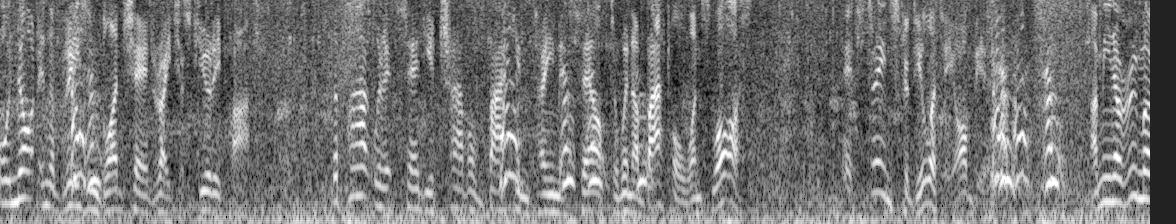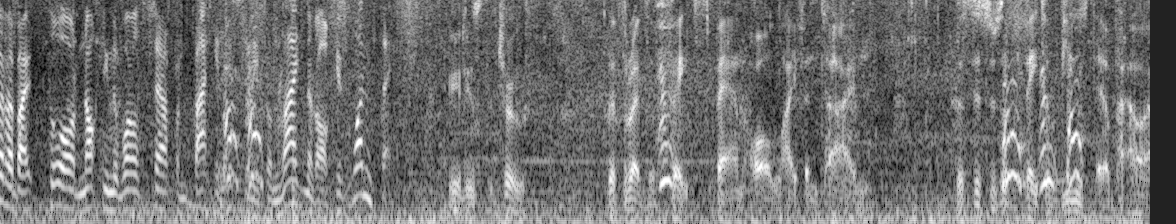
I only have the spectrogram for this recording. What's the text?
Oh, not in the brazen bloodshed righteous fury part. The part where it said you travelled back in time itself to win a battle once lost. It's strange credulity, obviously. I mean, a rumour about Thor knocking the world serpent back in history from Ragnarok is one thing. It is the truth. The threads of fate span all life and time. The Sisters of Fate abused their power.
